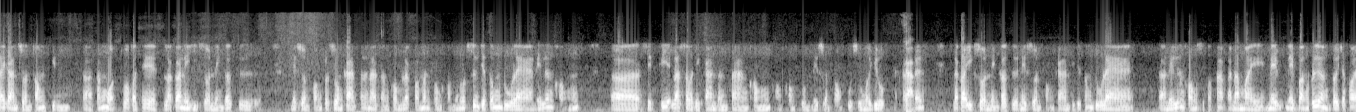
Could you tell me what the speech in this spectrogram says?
รายการส่วนท้องถิ่นเอ่อทั้งหมดทั่วประเทศ แล้วก็ในอีกส่วนหนึ่งก็คือ ในส่วนของกระทรวงการพัฒนาสังคม และความมั่นคงของมนุษย์ ซึ่งจะต้องดูแลในเรื่องของเอ่อสิทธิและสวัสดิการต่างๆ ของของของกลุ่มในส่วนของผู้สูงอายุนะคครัรับบและแล้วก็อีกส่วนหนึ่งก็คือในส่วนของการที่จะต้องดูแลเอ่อในเรื่องของสุขภาพอนามัยในในบางเรื่อง โดยเฉพาะ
